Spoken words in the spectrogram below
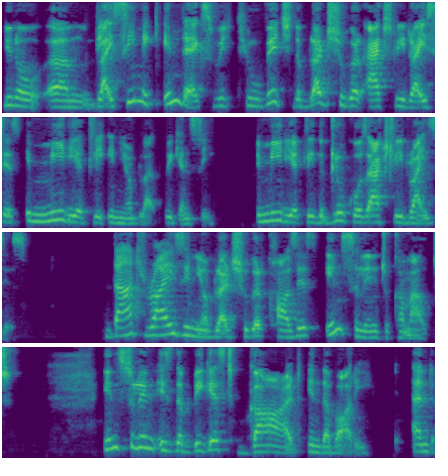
you know um, glycemic index which, through which the blood sugar actually rises immediately in your blood we can see immediately the glucose actually rises that rise in your blood sugar causes insulin to come out insulin is the biggest guard in the body and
